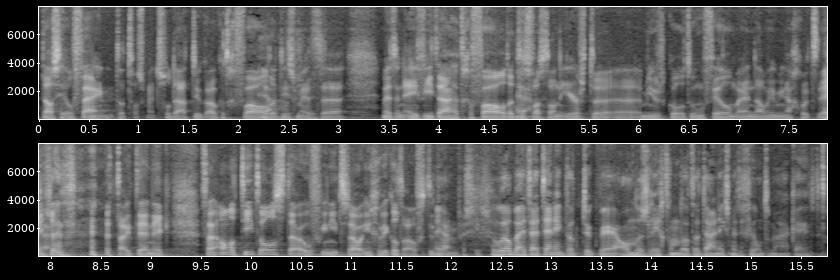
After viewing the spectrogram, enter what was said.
Dat is heel fijn. Dat was met Soldaat natuurlijk ook het geval. dat is met, uh, met een Evita het geval. Dat is, was dan eerst uh, musical toen film en dan weer, nou goed, weet je, Titanic. Het zijn allemaal titels, daar hoef je niet zo ingewikkeld over te doen. Ja, precies. Hoewel bij Titanic dat natuurlijk weer anders ligt, omdat het daar niks met de film te maken heeft.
